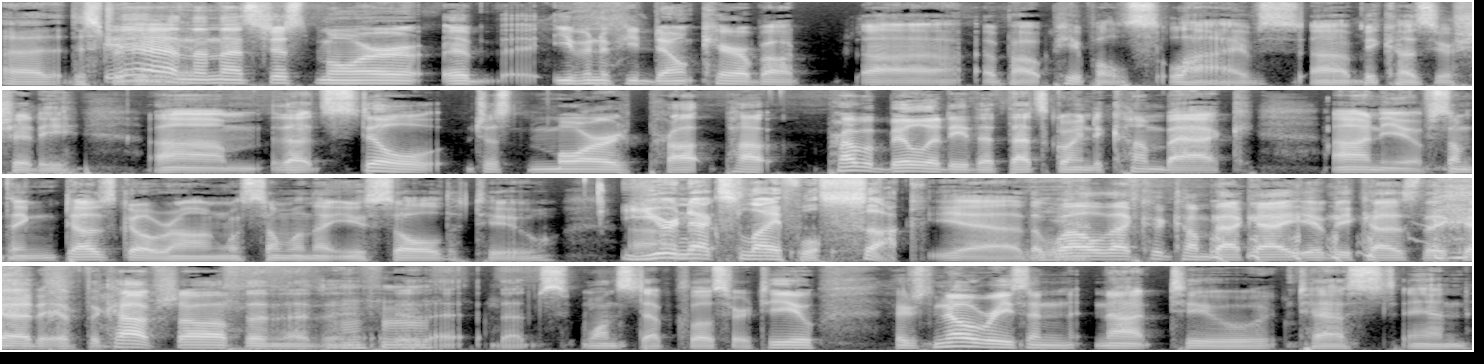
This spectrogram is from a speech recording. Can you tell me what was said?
uh, distributing yeah it. and then that's just more uh, even if you don't care about uh, about people's lives uh, because you're shitty um, that's still just more pro- po- probability that that's going to come back on you if something does go wrong with someone that you sold to Your next life will suck. yeah, the, well, that could come back at you because they could. If the cops show up, then that, Mm-hmm. that- that's one step closer to you. There's no reason not to test. And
